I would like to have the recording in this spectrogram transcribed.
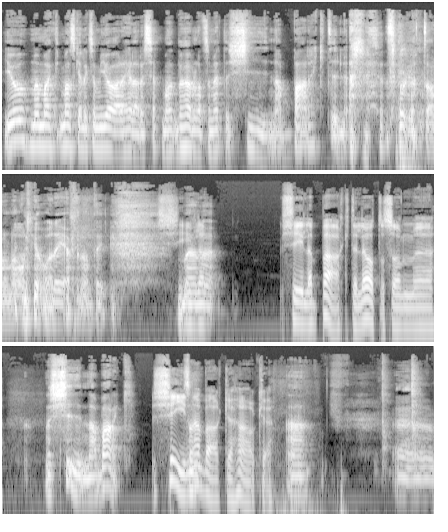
Jo, men man, man ska liksom göra hela recept. Man behöver något som heter Kina-bark tydligen. Så jag inte har någon aning om vad det är för någonting. Kila, Men, eh, Kila bark, det låter som uh, men Kina-bark. Kina Som- bark, jaha okej. Ja. Eh,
